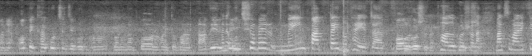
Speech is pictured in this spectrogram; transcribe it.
মানে অপেক্ষা করছেন যে ভোট গণনার পর হয়তো বা তাদের মানে উৎসবের মেইন পার্টটাই বোধহয় এটা। ফল ঘোষণা। ফল ঘোষণা। মাক্সিমাম আরেকটি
